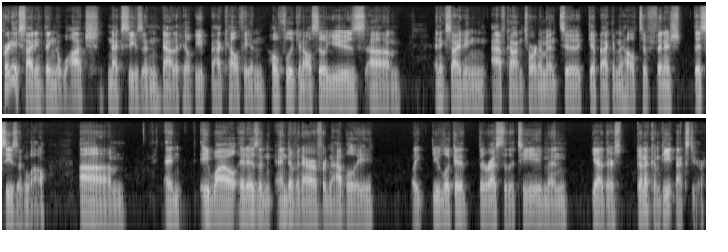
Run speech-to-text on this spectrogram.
pretty exciting thing to watch next season. Now that he'll be back healthy and hopefully can also use um, an exciting Afcon tournament to get back into health to finish this season well. Um, and while it is an end of an era for Napoli, like you look at the rest of the team and yeah, they're going to compete next year.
